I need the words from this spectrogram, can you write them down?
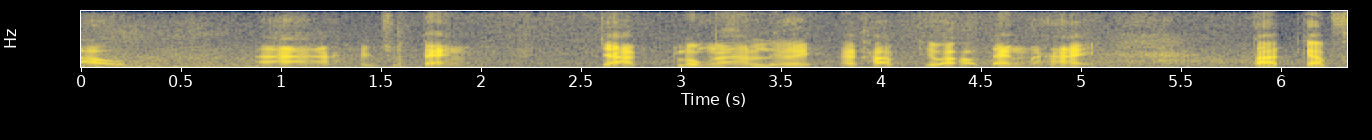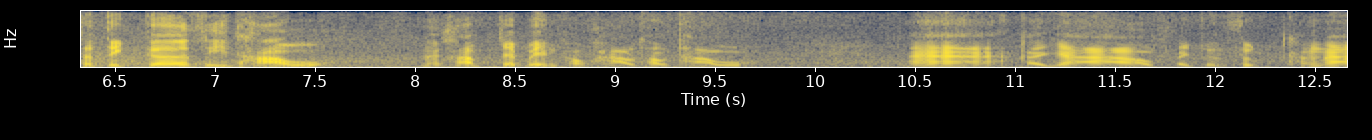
าวอ่าเป็นชุดแต่งจากโรงงานเลยนะครับที่ว่าเขาแต่งมาให้ ตัดกับสติกเกอร์สีเทานะครับ จะเป็นขาวๆเทาๆ อ่าก็ยาวไปจนสุดข้างหน้า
